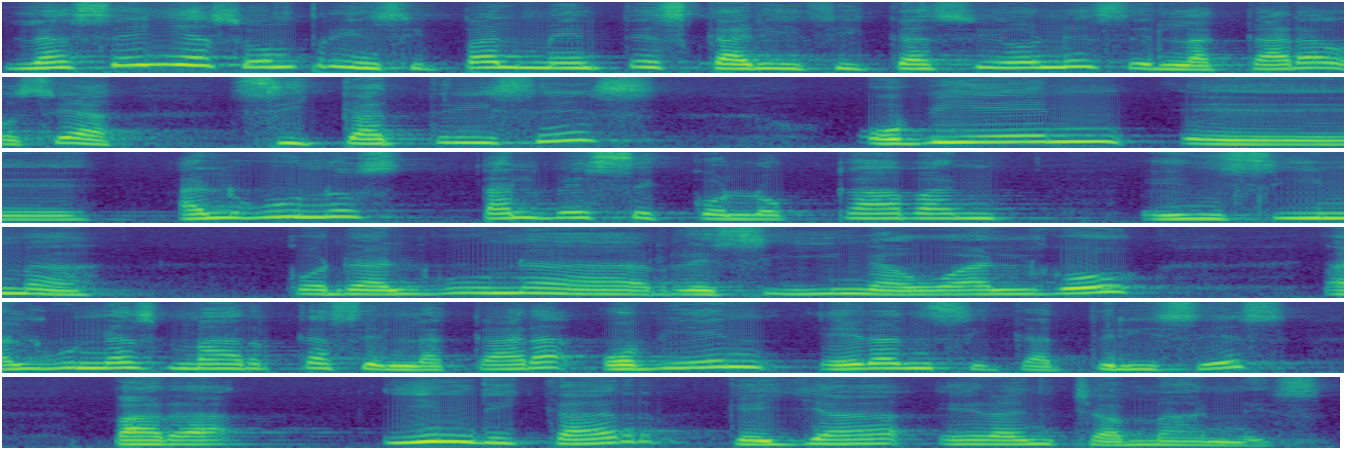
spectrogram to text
Las señas son principalmente escarificaciones en la cara, o sea, cicatrices, o bien eh, algunos tal vez se colocaban encima con alguna resina o algo, algunas marcas en la cara, o bien eran cicatrices para indicar que ya eran chamanes.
